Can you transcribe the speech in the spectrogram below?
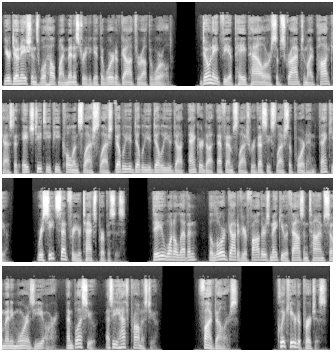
Your donations will help my ministry to get the word of God throughout the world. Donate via PayPal or subscribe to my podcast at http www.anchor.fm slash revesi slash support and thank you. Receipt sent for your tax purposes. Day 111, the Lord God of your fathers make you a thousand times so many more as ye are, and bless you, as he hath promised you. $5. Click here to purchase.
